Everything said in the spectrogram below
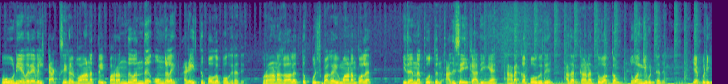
கூடிய விரைவில் டாக்ஸிகள் வானத்தில் பறந்து வந்து உங்களை அழைத்து போக போகிறது. புராண காலத்து புஷ்பக விமானம் போல. இதென்ன கூத்துன்னு அதிசயிக்காதீங்க. நடக்க போகுது. அதற்கான துவக்கம் துவங்கி விட்டது எப்படி?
